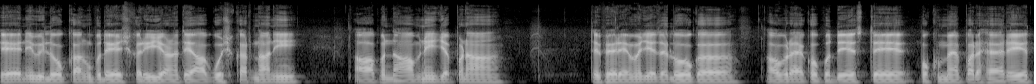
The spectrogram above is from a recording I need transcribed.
ਇਹ ਨਹੀਂ ਵੀ ਲੋਕਾਂ ਨੂੰ ਉਪਦੇਸ਼ ਕਰੀ ਜਾਣਾ ਤੇ ਆਪ ਕੁਝ ਕਰਨਾ ਨਹੀਂ, ਆਪ ਨਾਮ ਨਹੀਂ ਜਪਣਾ। ਤੇ ਫਿਰ ਐਵੇਂ ਜੇ ਤੇ ਲੋਕ ਅਵਰੈ ਕੋ ਉਪਦੇਸ਼ ਤੇ ਮੁਖ ਮੈਂ ਪਰ ਹੈ ਰੇਤ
